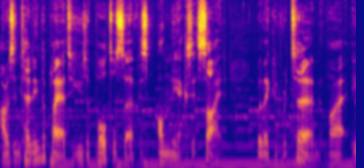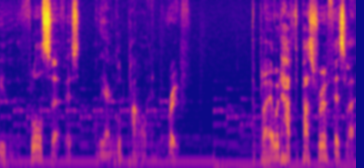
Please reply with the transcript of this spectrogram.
I was intending the player to use a portal surface on the exit side, where they could return via either the floor surface or the angled panel in the roof. The player would have to pass through a fizzler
